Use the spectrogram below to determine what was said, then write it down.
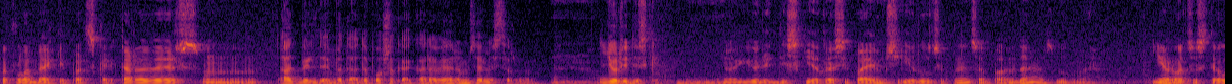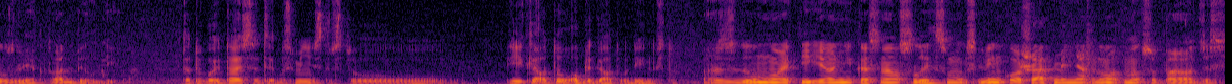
pat labāk ir pats kā karavērs. Un... Atbildība tāda paša kā karavēram zemesargam? Juridiski. Nu, juridiski, ja tas ir paņemts ieroci, principā, da, es domāju. Ierocis tev uzliek to atbildību. Kad tu būtu aizsardzības ministrs, tu iekļautu obligātu dienestu. Es domāju, ka jau nekas nav slikts. Mums vienkārši atmiņā no mūsu paudzes.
